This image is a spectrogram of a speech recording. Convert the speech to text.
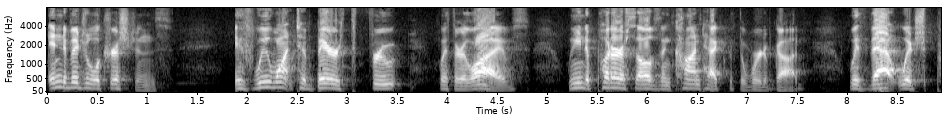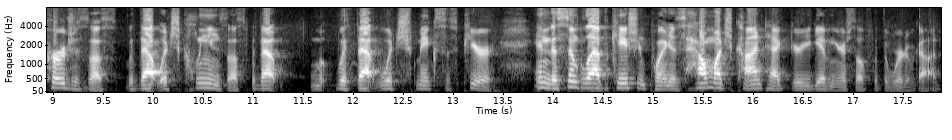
individual Christians, if we want to bear fruit with our lives, we need to put ourselves in contact with the Word of God, with that which purges us, with that which cleans us, with that with that which makes us pure. And the simple application point is how much contact are you giving yourself with the Word of God?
